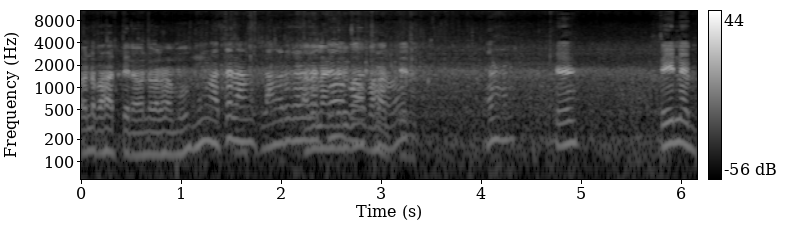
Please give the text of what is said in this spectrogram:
ඔන්න පහත් වෙනවා ඔන්න බලමු මේ අත ළඟ- ළඟට කරලා ළඟට ගිහම පහත් වෙනවා. හරි, පේන්නේ නැද්ද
